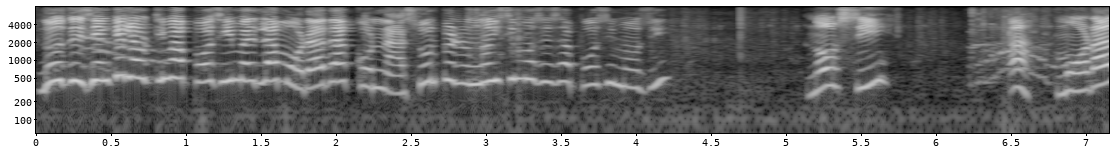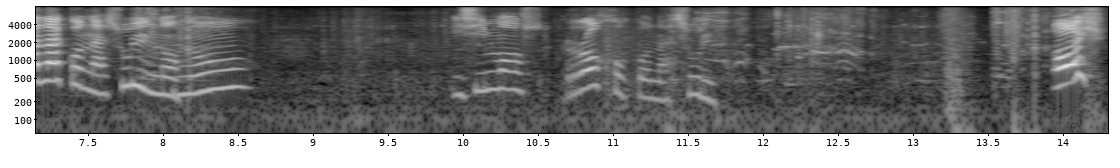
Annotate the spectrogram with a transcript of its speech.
Nos decían que la última pócima es la morada con azul, pero no hicimos esa pócima, ¿o ¿sí? No, sí. Ah, morada con azul, no. No. Hicimos rojo con azul. ¡Ay!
